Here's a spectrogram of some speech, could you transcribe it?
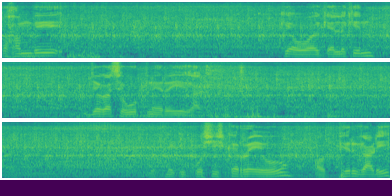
तो हम भी क्या हुआ क्या? लेकिन जगह से उठ नहीं रही है गाड़ी। उठने की कोशिश कर रहे हो और फिर गाड़ी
